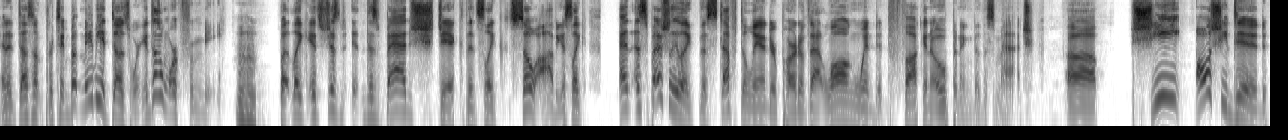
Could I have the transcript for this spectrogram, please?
And it doesn't pretend but maybe it does work. It doesn't work for me hmm but like it's just this bad shtick that's like so obvious like and especially like the Steph De Lander part of that long-winded fucking opening to this match uh she all she did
